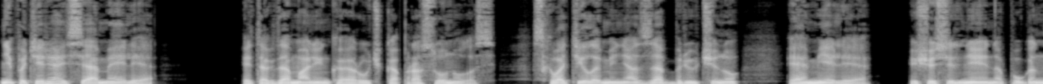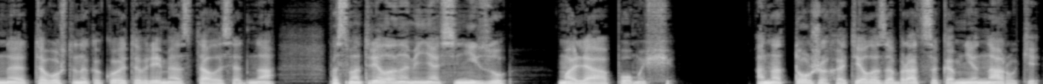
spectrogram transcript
Не потеряйся, Амелия!» И тогда маленькая ручка просунулась, схватила меня за брючину, и Амелия, еще сильнее напуганная от того, что на какое-то время осталась одна, посмотрела на меня снизу, моля о помощи. Она тоже хотела забраться ко мне на руки,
